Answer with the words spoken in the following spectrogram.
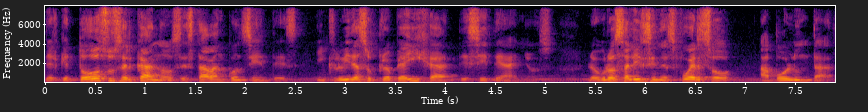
del que todos sus cercanos estaban conscientes, incluida su propia hija de 7 años. Logró salir sin esfuerzo, a voluntad.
